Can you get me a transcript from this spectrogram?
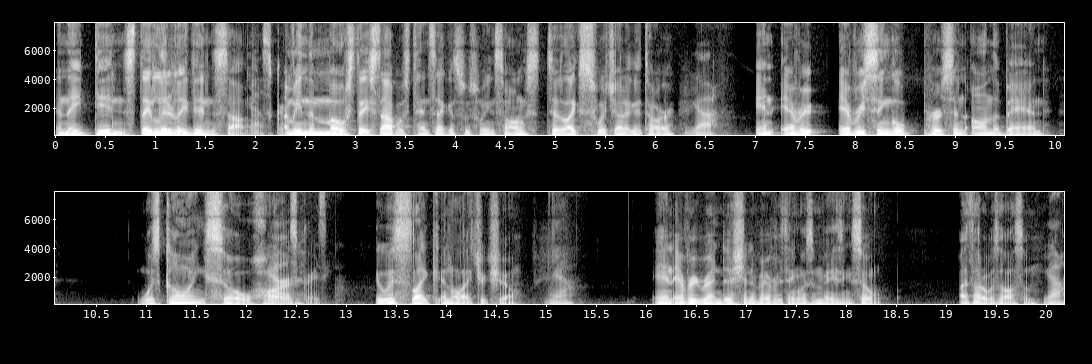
and they didn't, they literally didn't stop. It's I crazy. mean, the most they stopped was 10 seconds between songs to like switch out a guitar. Yeah. And every, every single person on the band was going so Yeah, hard. it's crazy. it was like an electric show. Yeah. And every rendition of everything was amazing. So I thought it was awesome. Yeah.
